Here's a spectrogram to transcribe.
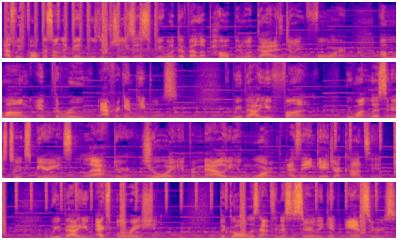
As we focus on the good news of Jesus, we will develop hope in what God is doing for, among, and through African peoples. We value fun. We want listeners to experience laughter, joy, informality, and warmth as they engage our content. We value exploration. The goal is not to necessarily give answers,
